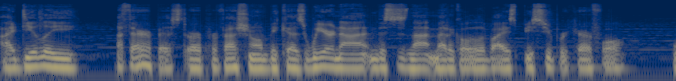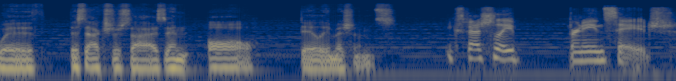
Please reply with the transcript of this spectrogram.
ideally a therapist or a professional, because we are not, and this is not medical advice, be super careful with this exercise and all daily missions. Especially burning sage.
